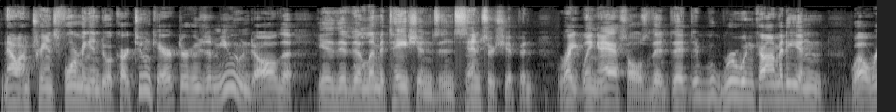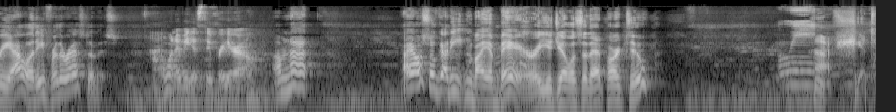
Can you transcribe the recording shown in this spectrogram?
now I'm transforming into a cartoon character who's immune to all the yeah, the, the limitations and censorship and right wing assholes that, that ruin comedy and well reality for the rest of us. I want to be a superhero. I'm not. I also got eaten by a bear. Are you jealous of that part too? Ah, shit.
